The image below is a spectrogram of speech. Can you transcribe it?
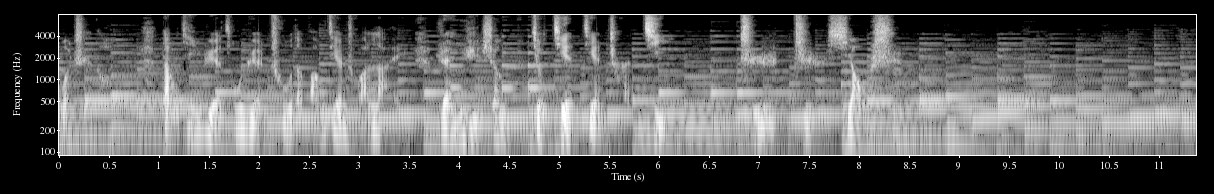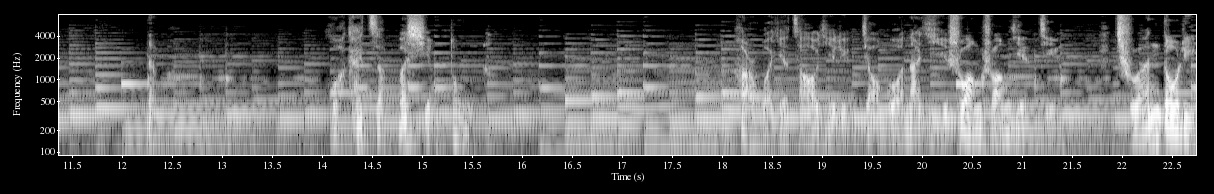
我知道，当音乐从远处的房间传来，人语声就渐渐沉寂，直至消失。那么，我该怎么行动呢？而我也早已领教过那一双双眼睛，全都领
